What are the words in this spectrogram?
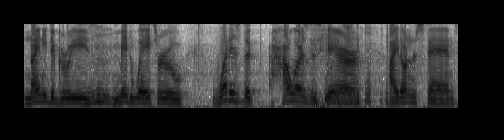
90 degrees mm. midway through. What is the how is his hair? I don't understand.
